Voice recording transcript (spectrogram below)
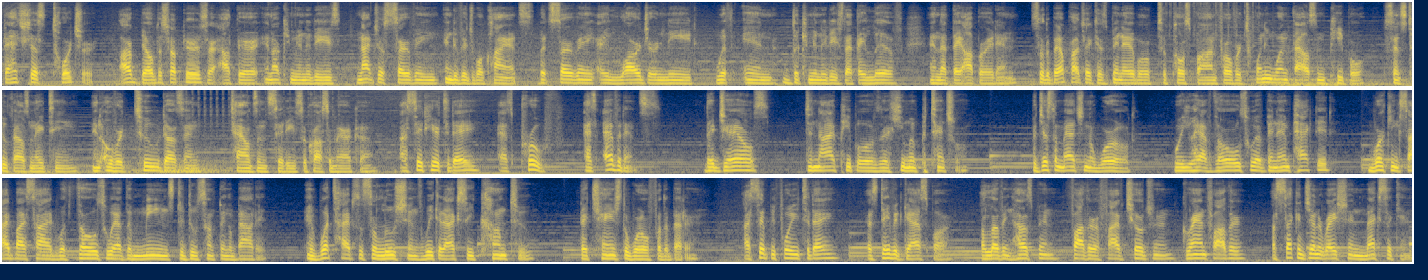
that's just torture. Our bail disruptors are out there in our communities, not just serving individual clients, but serving a larger need within the communities that they live and that they operate in. So the Bail Project has been able to post bond for over 21,000 people since 2018 in over two dozen towns and cities across America. I sit here today as proof, as evidence that jails deny people of their human potential. But just imagine a world where you have those who have been impacted working side by side with those who have the means to do something about it, and what types of solutions we could actually come to that change the world for the better. I sit before you today as David Gaspar, a loving husband, father of five children, grandfather, a second generation Mexican,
